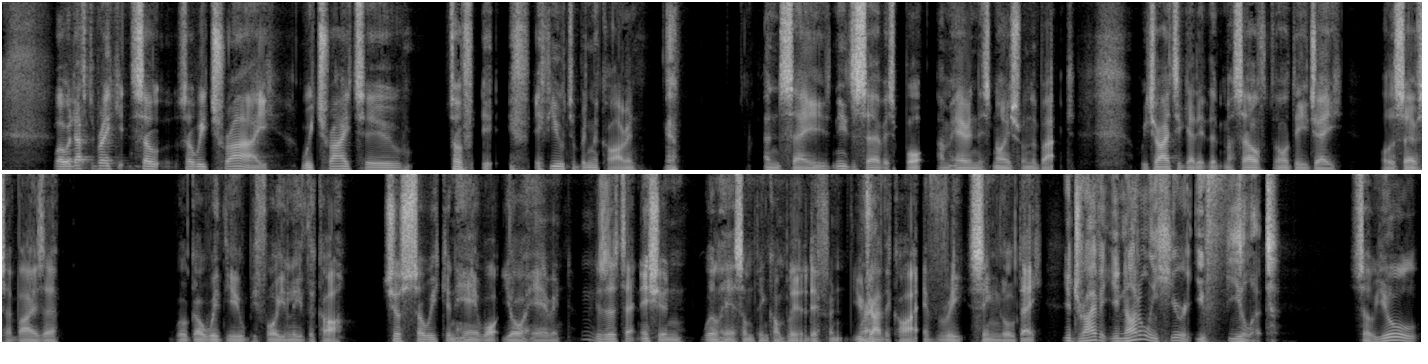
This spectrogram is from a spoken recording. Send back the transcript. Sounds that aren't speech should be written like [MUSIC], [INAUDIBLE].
Well we'd have to break it. So so we try we try to so if if, if you were to bring the car in yeah. and say it needs a service but i'm hearing this noise from the back we try to get it that myself or dj or the service advisor will go with you before you leave the car just so we can hear what you're hearing. Mm. Because as a technician, we'll hear something completely different. You right. drive the car every single day. You drive it, you not only hear it, you feel it. So you'll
